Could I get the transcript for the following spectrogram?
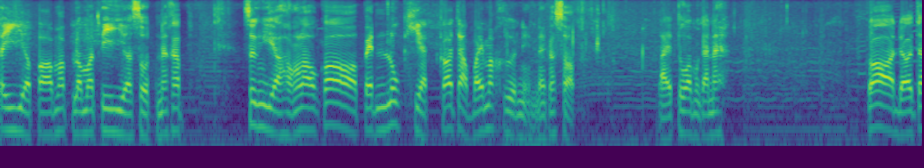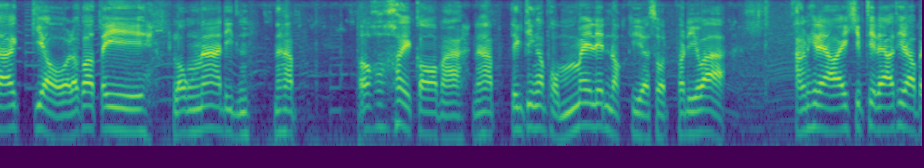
ตีเหยื่อปลอมครับ เรามาตีเหยื่อสดนะครับ ซึ่งเหยื่อของเราก็เป็นลูกเขียดก็จับไว้เมื่อคืนนี่ในกระสอบหลายตัวเหมือนกันนะ ก็เดี๋ยวจะเกี่ยวแล้วก็ตีลงหน้าดินนะครับแล้วค่อยๆกอมานะครับ จริงๆอะผมไม่เล่นดอกเหยื่อสด พอดีว่า ครั้งที่แล้วไอ้คลิปที่แล้วที่เราไป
